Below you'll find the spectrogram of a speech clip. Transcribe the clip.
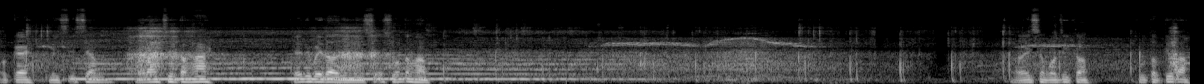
Ok, mình sẽ xem nó đang trên tầng 2 Thế thì bây giờ thì mình sẽ xuống tầng hầm. Ở đây, xem có gì không? Thu tập tiếp nào.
